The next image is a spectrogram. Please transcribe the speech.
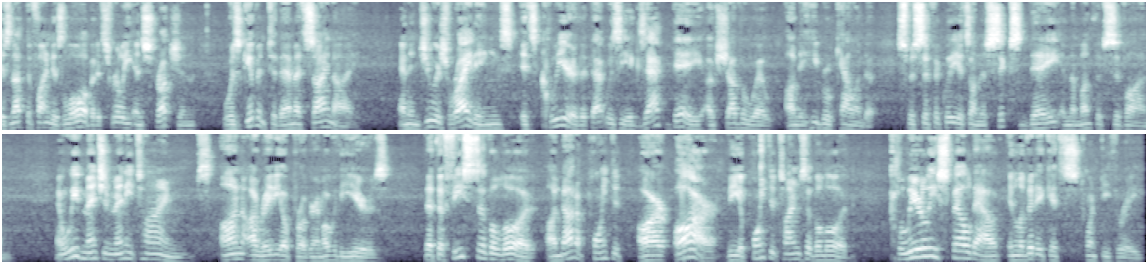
is not defined as law, but it's really instruction, was given to them at Sinai. And in Jewish writings, it's clear that that was the exact day of Shavuot on the Hebrew calendar. Specifically, it's on the sixth day in the month of Sivan. And we've mentioned many times on our radio program over the years that the feasts of the Lord are not appointed are are the appointed times of the Lord, clearly spelled out in Leviticus 23.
